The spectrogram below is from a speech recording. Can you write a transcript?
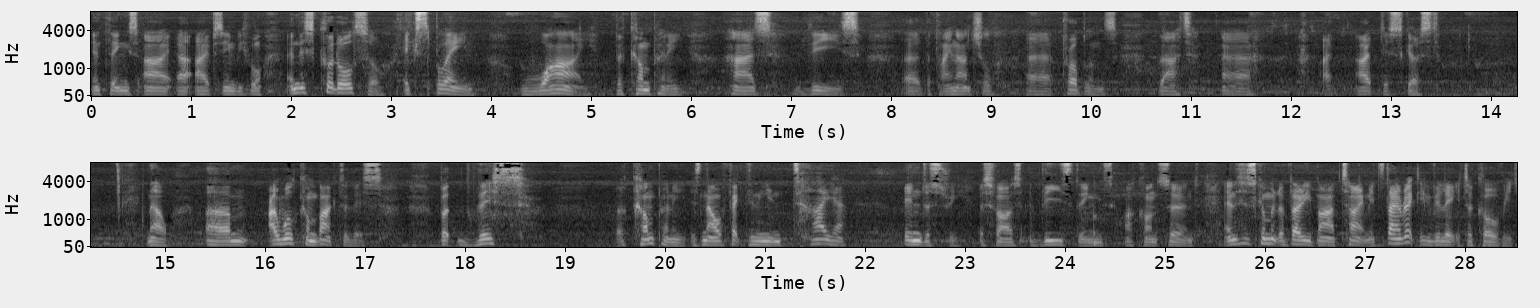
in things I uh, I've seen before, and this could also explain why the company has these uh, the financial uh, problems that uh, I, have discussed. Now, um, I will come back to this, but this uh, company is now affecting the entire industry as far as these things are concerned. And this is coming at a very bad time. It's directly related to COVID.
